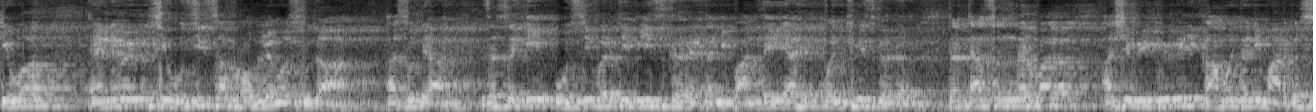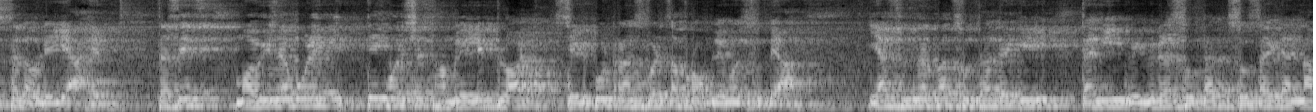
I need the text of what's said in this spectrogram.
किंवा N M M C O सीचा प्रॉब्लेम असू द्या असू द्या. जसं की ओ सीवरती वीस घरं आहेत आणि बांधलेली आहेत पंचवीस घरं तर त्या संदर्भात अशी वेगवेगळी कामं त्यांनी मार्गस्थ लावलेली आहेत. तसेच मविजामुळे कित्येक वर्ष थांबलेले प्लॉट सिडको ट्रान्सफरचा प्रॉब्लेम असू द्या. या संदर्भात सुद्धा देखील त्यांनी वेगवेगळ्या सोटा सोसायट्यांना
